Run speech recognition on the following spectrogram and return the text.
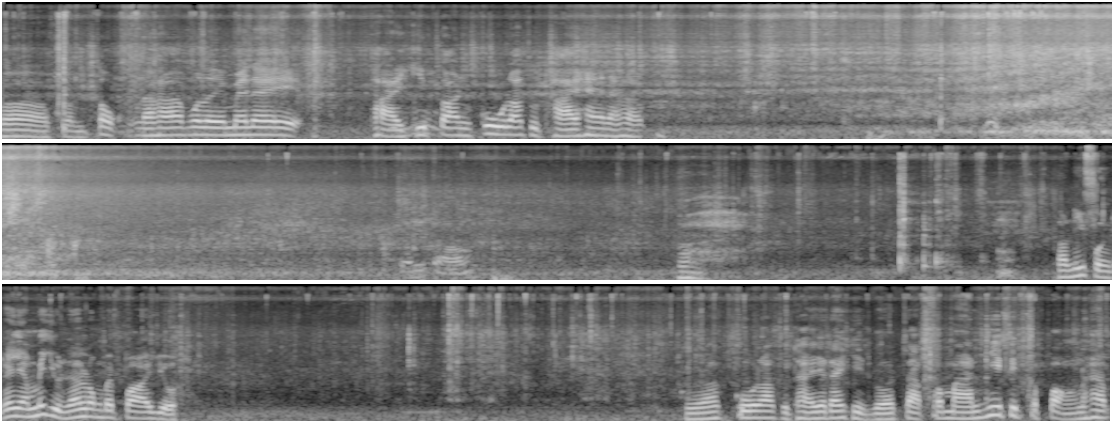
ว่าฝนตกนะครับ ก็เลยไม่ได้ถ่ายคลิปตอนกู้รอบสุดท้ายให้นะครับ ตัวที่สองโอ้ยตอนนี้ฝนก็ยังไม่หยุดนะลงไปปล่อยอยู่เหลือกูรอบสุดท้ายจะได้ขีดรัวจากประมาณยี่สิบกระป๋องนะครับ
